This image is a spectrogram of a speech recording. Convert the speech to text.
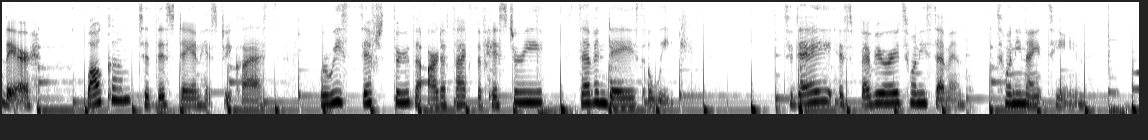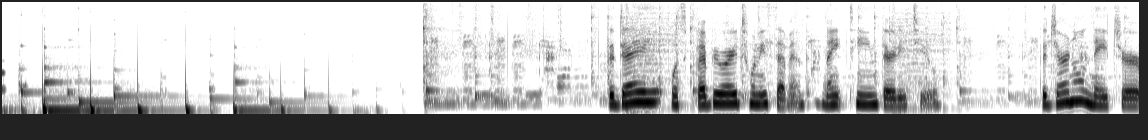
there. Welcome to This Day in History class, where we sift through the artifacts of history seven days a week. Today is February 27th, 2019. The day was February 27th, 1932. The journal Nature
